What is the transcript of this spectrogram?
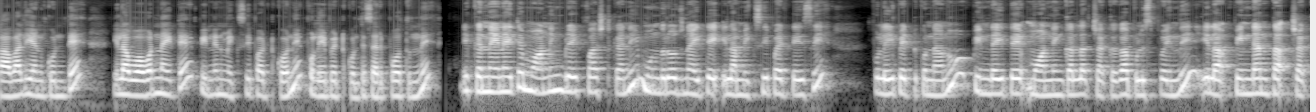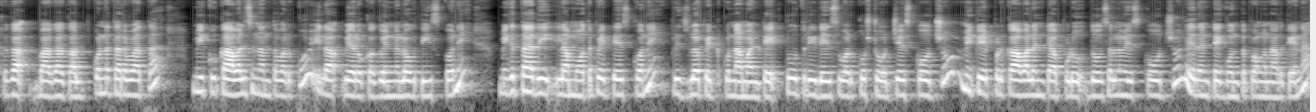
కావాలి అనుకుంటే ఇలా ఓవర్ నైటే పిండిని మిక్సీ పట్టుకొని పులియ పెట్టుకుంటే సరిపోతుంది. ఇక్కడ నేనైతే మార్నింగ్ బ్రేక్ఫాస్ట్ కానీ ముందు రోజు నైటే ఇలా మిక్సీ పట్టేసి పులియి పెట్టుకున్నాను. పిండి అయితే మార్నింగ్ కల్లా చక్కగా పులిసిపోయింది. ఇలా పిండి అంతా చక్కగా బాగా కలుపుకున్న తర్వాత మీకు కావలసినంత వరకు ఇలా వేరొక గిన్నెలోకి తీసుకొని మిగతాది ఇలా మూత పెట్టేసుకొని ఫ్రిడ్జ్లో పెట్టుకున్నామంటే టూ త్రీ డేస్ వరకు స్టోర్ చేసుకోవచ్చు. మీకు ఎప్పుడు కావాలంటే అప్పుడు దోశలను వేసుకోవచ్చు లేదంటే గుంత పొంగనాలకైనా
